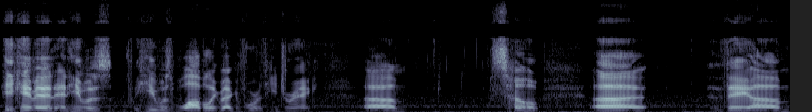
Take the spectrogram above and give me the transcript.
he came in and he was he was wobbling back and forth. He drank. Um, so uh, they um,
